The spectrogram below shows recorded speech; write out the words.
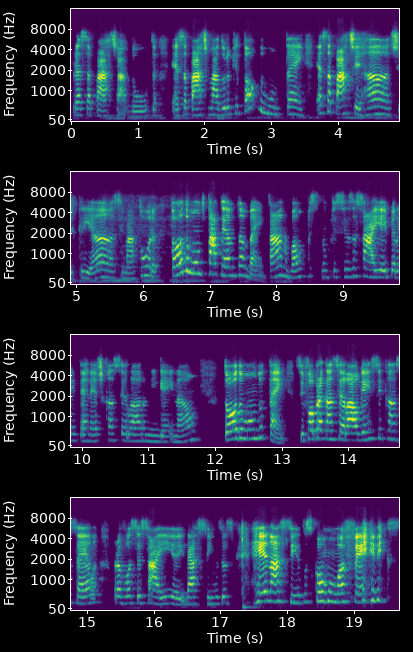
para essa parte adulta, essa parte madura que todo mundo tem, essa parte errante, criança, imatura, todo mundo está tendo também, tá? Não vamos, não precisa sair aí pela internet cancelando ninguém, não. Todo mundo tem. Se for para cancelar alguém, se cancela para você sair aí das cinzas, renascidos como uma fênix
